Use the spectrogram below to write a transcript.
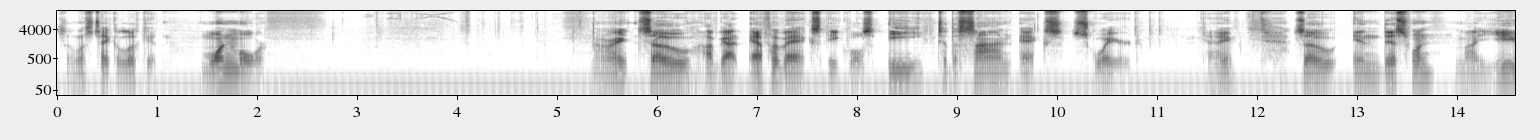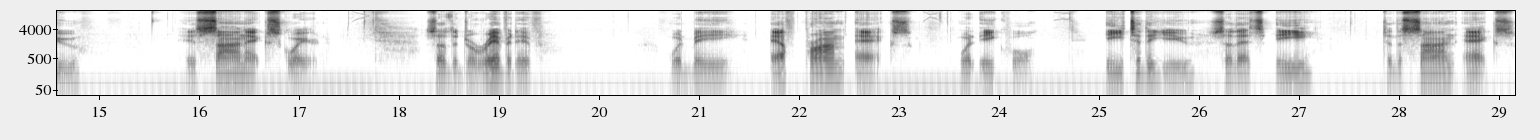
so let's take a look at one more. Alright, so I've got f of x equals e to the sine x squared. Okay, so in this one, my u is sine x squared. So the derivative would be f prime x would equal e to the u, so that's e to the sine x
